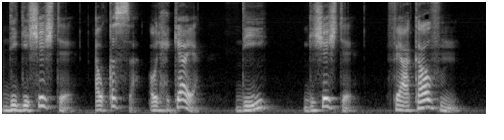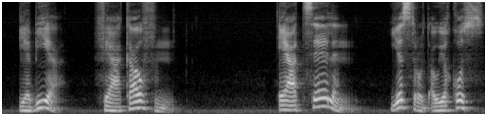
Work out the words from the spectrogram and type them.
die Geschichte القصة أو الحكاية die Geschichte verkaufen يبيع verkaufen erzählen يسرد أو يقص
